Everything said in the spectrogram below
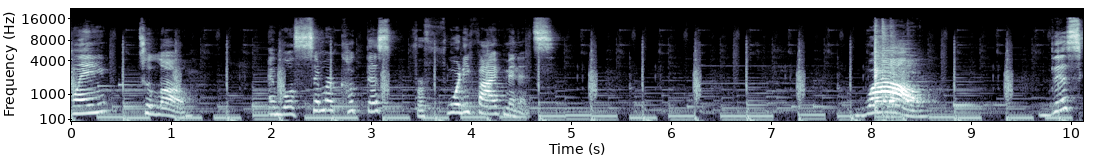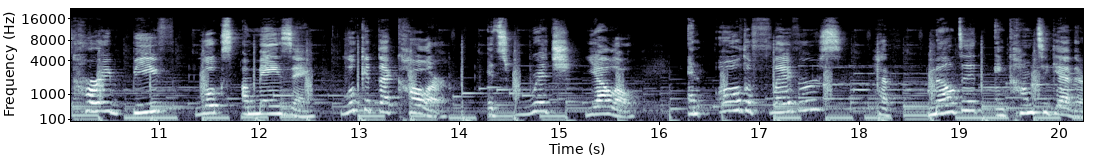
flame to low and we'll simmer cook this for 45 minutes. Wow! This curry beef looks amazing. Look at that color. It's rich yellow and all the flavors have melded and come together.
